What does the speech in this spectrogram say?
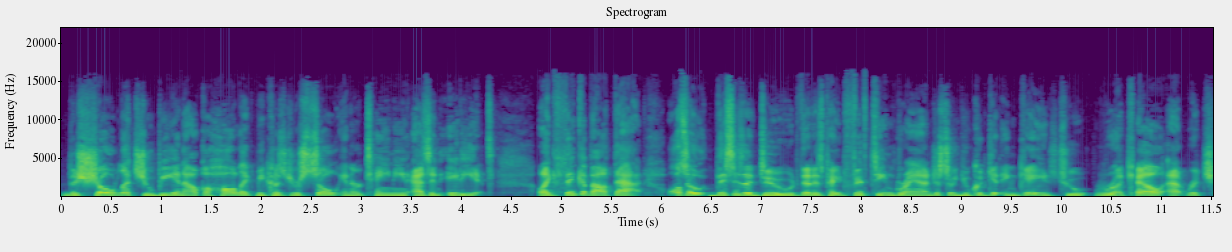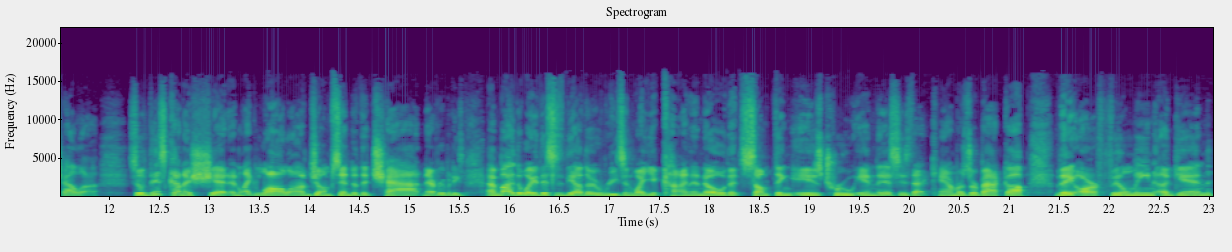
the show lets you be an alcoholic because you're so entertaining as an idiot. Like, think about that. Also, this is a dude that has paid 15 grand just so you could get engaged to Raquel at Richella. So, this kind of shit, and like Lala jumps into the chat, and everybody's. And by the way, this is the other reason why you kind of know that something is true in this is that cameras are back up. They are filming again.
